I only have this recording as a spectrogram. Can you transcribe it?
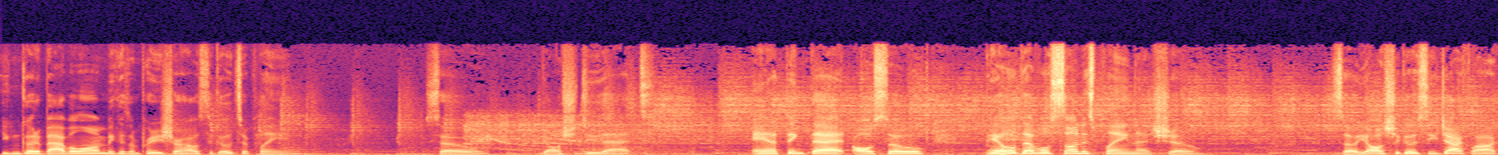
you can go to Babylon because I'm pretty sure House of Goats are playing. So y'all should do that. And I think that also Pale Devil's Son is playing that show. So y'all should go see Jack Lock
